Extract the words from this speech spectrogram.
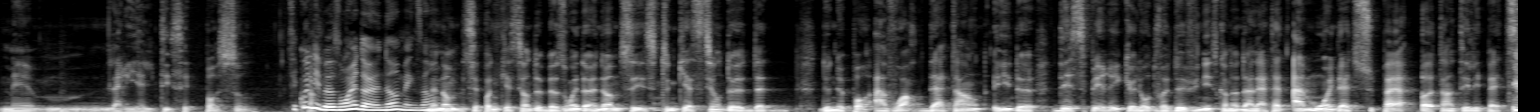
Mais hum, la réalité, c'est pas ça. C'est quoi les besoins d'un homme, exemple? Non, c'est pas une question de besoin d'un homme, c'est une question de, de, de ne pas avoir d'attente et de d'espérer que l'autre va deviner ce qu'on a dans la tête, à moins d'être super hot en télépathie.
